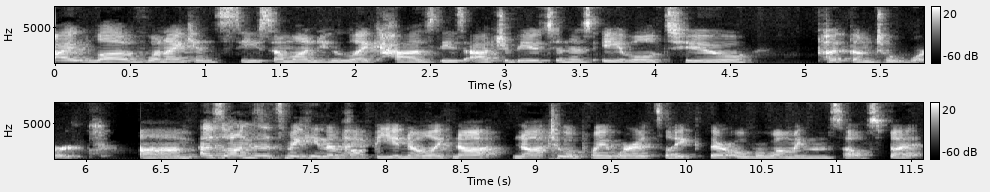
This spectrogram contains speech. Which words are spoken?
I love when I can see someone who like has these attributes and is able to put them to work um, as long as it's making them happy you know like not not to a point where it's like they're overwhelming themselves but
